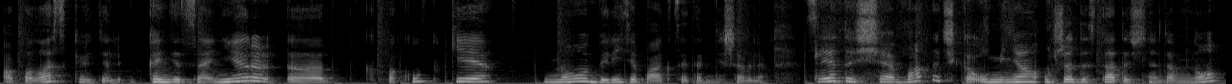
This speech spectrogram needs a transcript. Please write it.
ополаскиватель, кондиционер э, к покупке, но берите по акции, так дешевле. Следующая баночка у меня уже достаточно давно.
